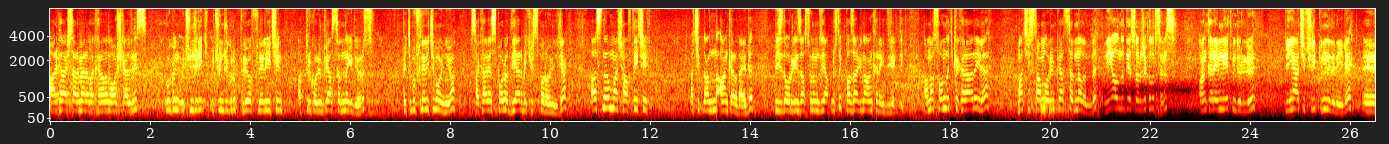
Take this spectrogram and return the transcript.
Arkadaşlar merhaba kanalıma hoş geldiniz. Bugün 3. lig 3. grup playoff finali için Atatürk Olimpiyat Stadı'na gidiyoruz. Peki bu finali kim oynuyor? Sakarya Spor'la Diyarbakır Spor oynayacak. Aslında bu maç hafta içi açıklandığında Ankara'daydı. Biz de organizasyonumuzu yapmıştık. Pazar günü Ankara'ya gidecektik. Ama son dakika kararıyla maç İstanbul Olimpiyat Stadı'na alındı. Niye alındı diye soracak olursanız Ankara Emniyet Müdürlüğü Dünya Çiftçilik Günü nedeniyle e,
